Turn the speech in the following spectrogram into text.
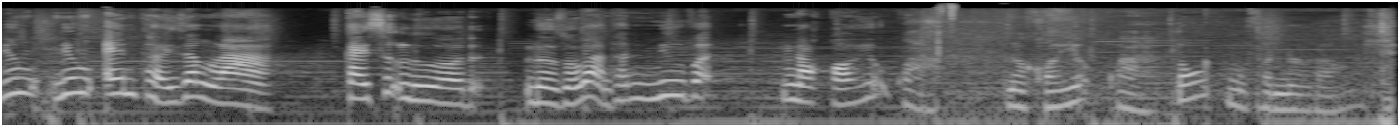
nhưng nhưng em thấy rằng là cái sự lừa lừa dối bản thân như vậy nó có hiệu quả nó có hiệu quả tốt một phần nào đó. Ừ.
